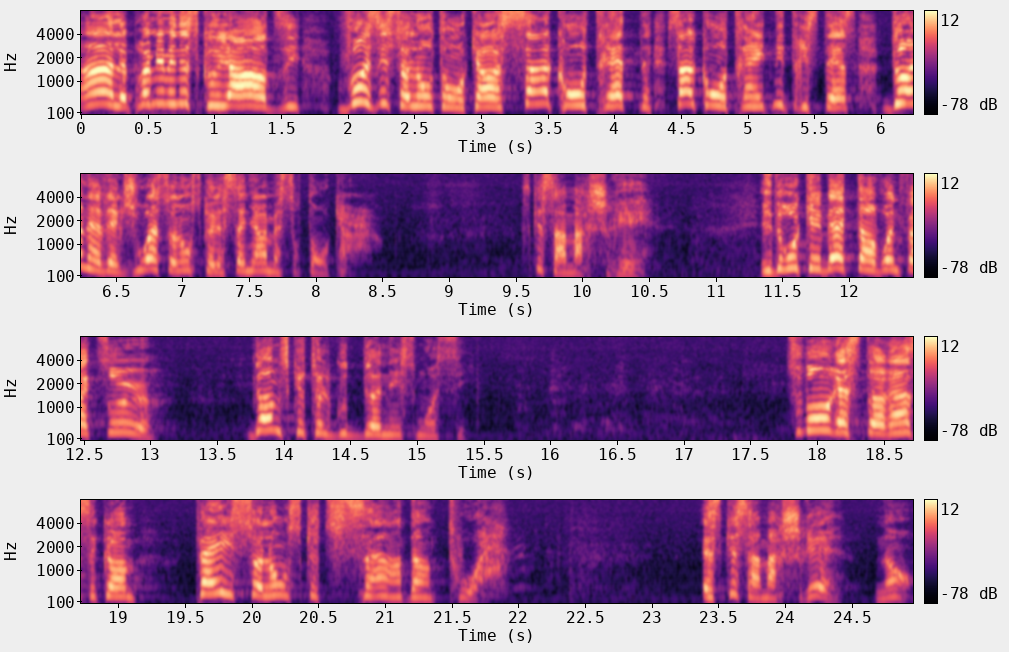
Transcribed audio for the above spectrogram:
Hein, le premier ministre Couillard dit Vas-y selon ton cœur, sans contrainte, sans contrainte ni tristesse, donne avec joie selon ce que le Seigneur met sur ton cœur. Est-ce que ça marcherait? Hydro-Québec t'envoie une facture. Donne ce que tu as le goût de donner ce mois-ci. Tu vas au restaurant, c'est comme paye selon ce que tu sens dans toi. Est-ce que ça marcherait? Non.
